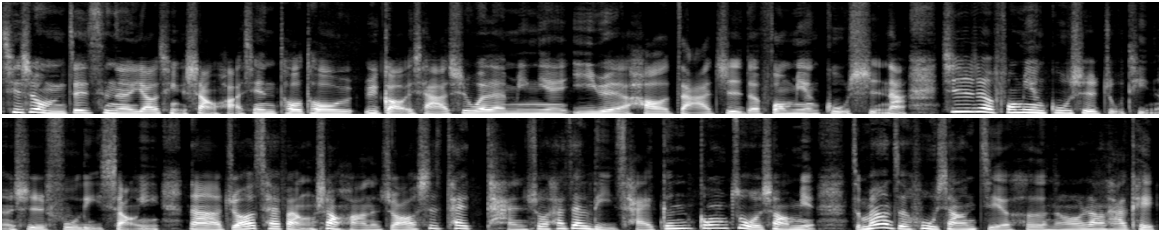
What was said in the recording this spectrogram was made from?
其实我们这次呢，邀请尚华，先偷偷预告一下，是为了明年一月号杂志的封面故事。那其实这个封面故事的主题呢，是复利效应。那主要采访尚华呢，主要。是在谈说他在理财跟工作上面怎么样子互相结合，然后让他可以，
